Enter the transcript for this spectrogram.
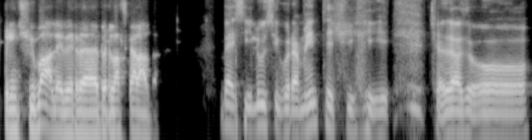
principale per, per la scalata. Beh sì, lui sicuramente ci, ci, ha dato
